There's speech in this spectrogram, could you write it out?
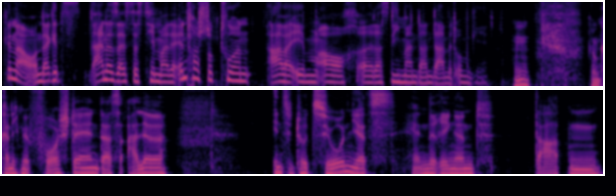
Genau. Und da gibt es einerseits das Thema der Infrastrukturen, aber eben auch äh, das, wie man dann damit umgeht. Hm. Nun kann ich mir vorstellen, dass alle Institutionen jetzt händeringend Daten,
